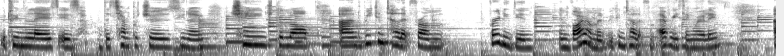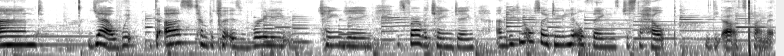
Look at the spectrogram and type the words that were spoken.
between the layers is the temperatures, you know, changed a lot, and we can tell it from really the environment. We can tell it from everything really, and yeah, we, the Earth's temperature is really changing. It's forever changing, and we can also do little things just to help the Earth's climate.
